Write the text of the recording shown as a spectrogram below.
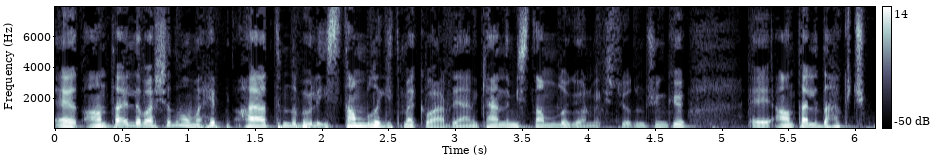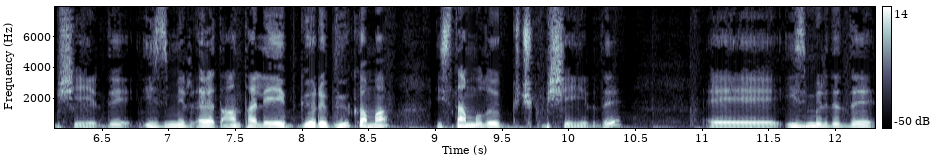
evet Antalya'da başladım ama hep hayatımda böyle İstanbul'a gitmek vardı. Yani kendim İstanbul'da görmek istiyordum. Çünkü e, Antalya daha küçük bir şehirdi. İzmir evet Antalya'ya göre büyük ama İstanbul'da küçük bir şehirdi. E, İzmir'de de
